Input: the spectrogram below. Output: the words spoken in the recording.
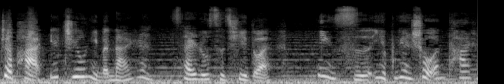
这怕也只有你们男人才如此气短，宁死也不愿受恩他人。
